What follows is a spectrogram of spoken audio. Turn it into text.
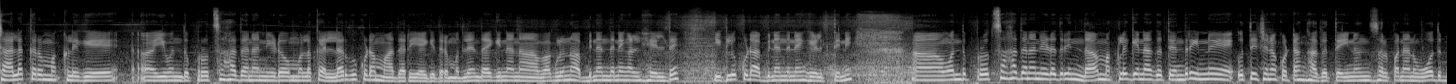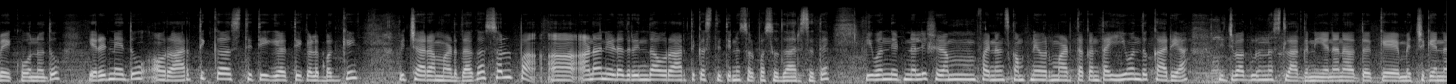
ಚಾಲಕರ ಮಕ್ಕಳಿಗೆ ಈ ಒಂದು ಪ್ರೋತ್ಸಾಹಧನ ನೀಡೋ ಮೂಲಕ ಎಲ್ಲರಿಗೂ ಕೂಡ ಮಾದರಿಯಾಗಿದ್ದಾರೆ. ಮೊದಲನೇದಾಗಿ ನಾನು ಆವಾಗಲೂ ಅಭಿನಂದನೆಗಳನ್ನ ಹೇಳಿದೆ, ಈಗಲೂ ಕೂಡ ಅಭಿನಂದನೆ ಹೇಳ್ತೀನಿ. ಒಂದು ಪ್ರೋತ್ಸಾಹಧನ ನೀಡೋದ್ರಿಂದ ಮಕ್ಕಳಿಗೇನಾಗುತ್ತೆ ಅಂದರೆ ಇನ್ನೂ ಉತ್ತೇಜನ ಕೊಟ್ಟಂಗೆ ಆಗುತ್ತೆ. ಇನ್ನೊಂದು ಸ್ವಲ್ಪ ನಾನು ಓದಬೇಕು ಅನ್ನೋದು. ಎರಡನೇದು ಅವ್ರ ಆರ್ಥಿಕ ಸ್ಥಿತಿಗತಿಗಳ ಬಗ್ಗೆ ವಿಚಾರ ಮಾಡಿದಾಗ ಸ್ವಲ್ಪ ಹಣ ನೀಡೋದ್ರಿಂದ ಅವರ ಆರ್ಥಿಕ ಸ್ಥಿತಿನೂ ಸ್ವಲ್ಪ ಸುಧಾರಿಸುತ್ತೆ. ಈ ಒಂದು ನಿಟ್ಟಿನಲ್ಲಿ ಶ್ರೀರಾಮ್ ಫೈನಾನ್ಸ್ ಕಂಪ್ನಿಯವರು ಮಾಡ್ತಕ್ಕಂಥ ಈ ಒಂದು ಕಾರ್ಯ ನಿಜವಾಗ್ಲೂ ಶ್ಲಾಘನೀಯ. ನಾನು ಅದಕ್ಕೆ ಮೆಚ್ಚುಗೆನ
